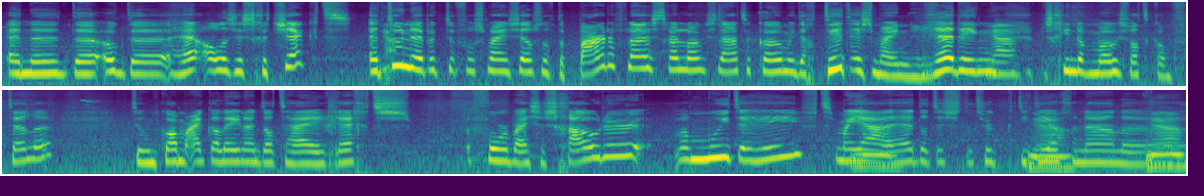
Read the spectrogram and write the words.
En de, ook de, hè, alles is gecheckt. En Ja. toen heb ik de- volgens mij zelfs nog de paardenfluisteraar langs laten komen. Ik dacht, dit is mijn redding. Ja. Misschien dat Moos wat kan vertellen. Toen kwam er eigenlijk alleen uit dat hij rechts voor bij zijn schouder wat moeite heeft. Maar ja, Ja. hè, dat is natuurlijk die Ja. diagonale... Ja. eh,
